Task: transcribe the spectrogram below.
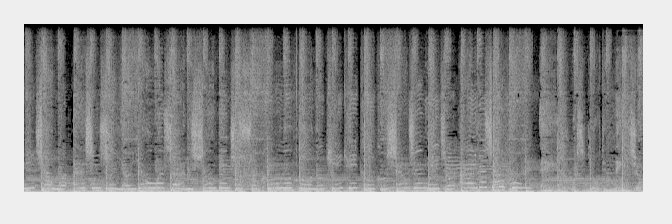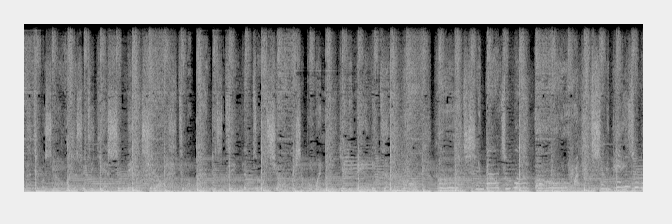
你叫我安心，只要有我在你身边，就算呼噜呼噜、啼啼哭哭，象征一种爱的招呼。我是有点内疚，结果是换了睡姿也是内疚，怎么办？不知停了多久，不想破坏你夜里的梦。哦，只想抱着我，哦，只想你陪着我。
